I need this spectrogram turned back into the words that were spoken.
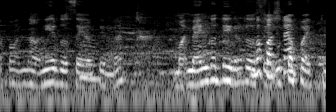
ಅಪ್ಪ ಒಂದು ನೀರ್ ದೋಸೆ ಅಂತಿಂದ ಮ್ಯಾಂಗೋದ್ದೇ ಇದ್ರ ದೋಸೆ ಉತ್ತಪ್ಪ ಇತ್ತು.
